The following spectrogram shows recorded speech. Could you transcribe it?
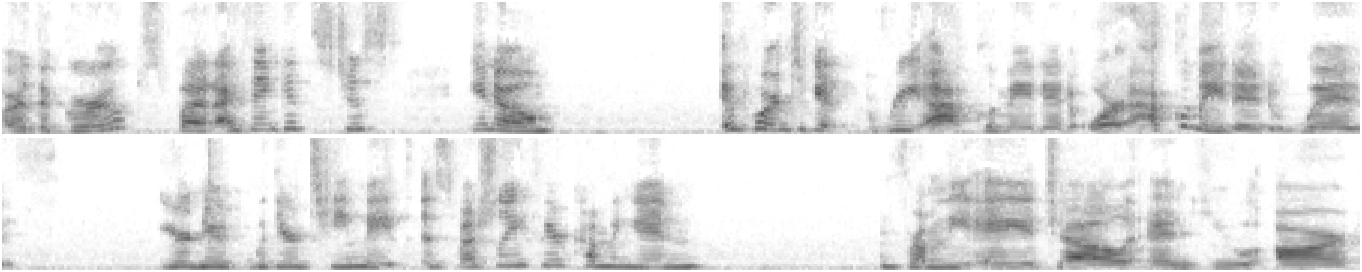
or the groups, but I think it's just, you know, important to get reacclimated or acclimated with your new with your teammates, especially if you're coming in from the AHL and you are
